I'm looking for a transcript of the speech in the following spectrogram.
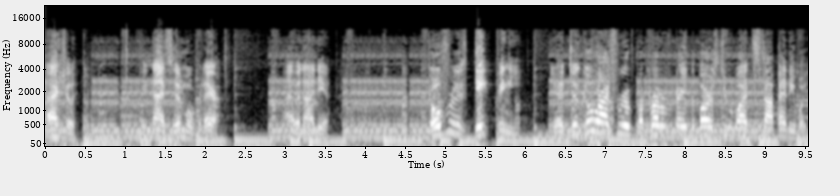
actually, think that's him over there. I have an idea. Go for this gate thingy. Yeah, just go right through. My brother made the bars too wide to stop anyway.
